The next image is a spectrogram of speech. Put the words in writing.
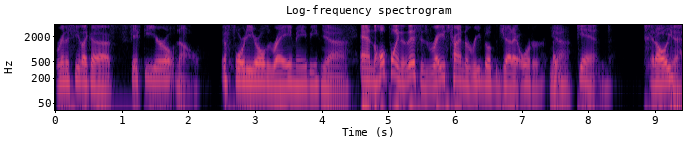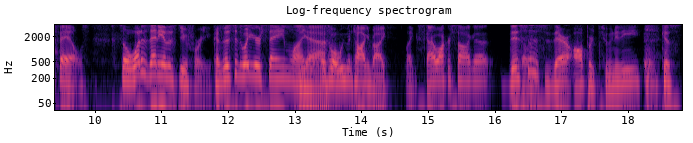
We're going to see like a 50 year old, no, a 40 year old Rey, maybe. Yeah, And the whole point of this is Rey's trying to rebuild the Jedi Order Yeah. again. It always Yeah. fails. So what does any of this do for you? Because this is what you're saying. Like Yeah. this is what we've been talking about. Like, like Skywalker Saga. This Go ahead. is their opportunity because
